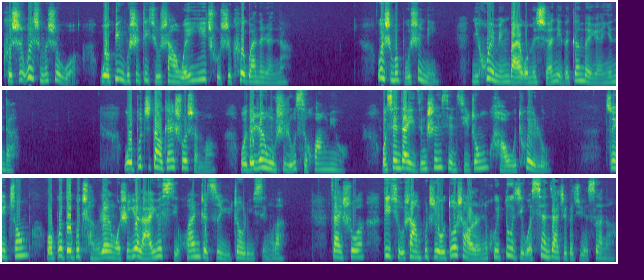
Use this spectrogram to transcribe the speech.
可是为什么是我？我并不是地球上唯一处事客观的人呢？为什么不是你？你会明白我们选你的根本原因的。我不知道该说什么。我的任务是如此荒谬，我现在已经深陷其中，毫无退路。最终，我不得不承认，我是越来越喜欢这次宇宙旅行了。再说，地球上不知有多少人会妒忌我现在这个角色呢？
